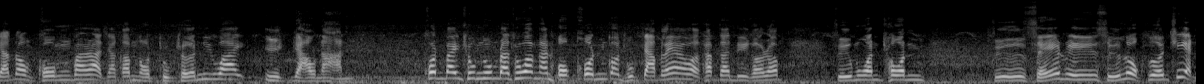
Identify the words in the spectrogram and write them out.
จะต้องคงพระราชกำหนดฉุกเฉินนี้ไว้อีกยาวนาน คนไปชุมนุมประท้วงกันหกคนก็ถูกจับแล้วครับท่านดีคารพสื่อมวลชน สื่อเสรีสื่อโลกโซเชียล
